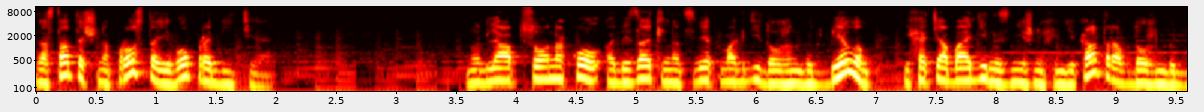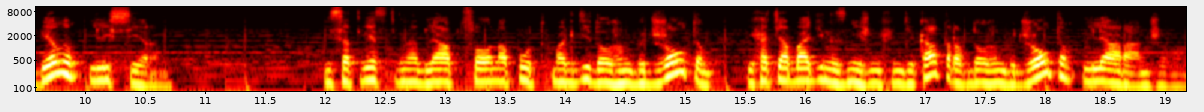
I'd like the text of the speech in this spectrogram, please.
достаточно просто его пробития. Но для опциона Call обязательно цвет MACD должен быть белым и хотя бы один из нижних индикаторов должен быть белым или серым. И соответственно для опциона Put MACD должен быть желтым и хотя бы один из нижних индикаторов должен быть желтым или оранжевым.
